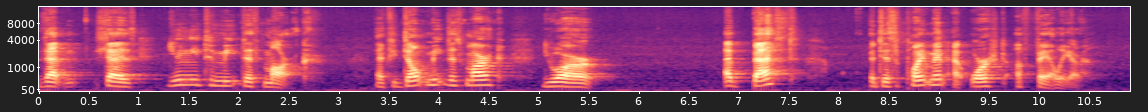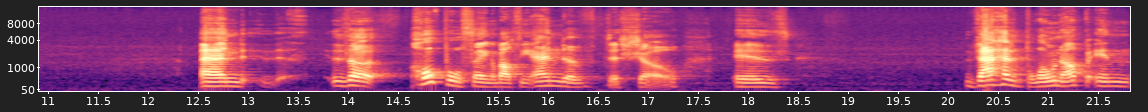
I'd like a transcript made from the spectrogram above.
that says you need to meet this mark. If you don't meet this mark, you are at best a disappointment, at worst a failure. And the hopeful thing about the end of this show is that has blown up in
